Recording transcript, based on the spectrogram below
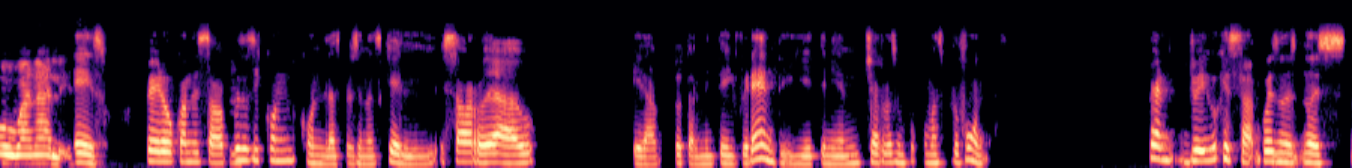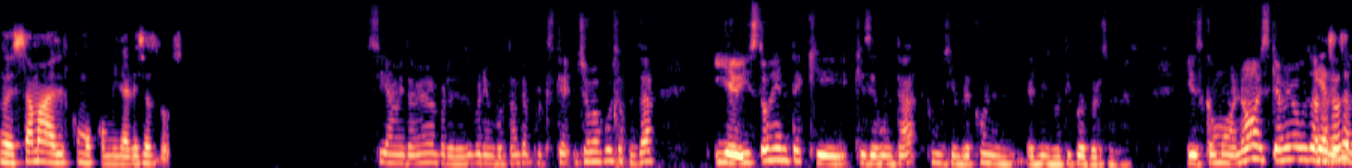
O banales. eso. Pero cuando estaba pues Mm. así con, con las personas que él estaba rodeado, era totalmente diferente y tenían charlas un poco más profundas. Pero yo digo que está, pues no, es- no, es, no está mal como combinar esas dos. Sí, a mí también me parece súper importante porque es que yo me puse a pensar y he visto gente que, que se junta como siempre con el mismo tipo de personas. Y es como, no, es que a mí me gusta Y eso se,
